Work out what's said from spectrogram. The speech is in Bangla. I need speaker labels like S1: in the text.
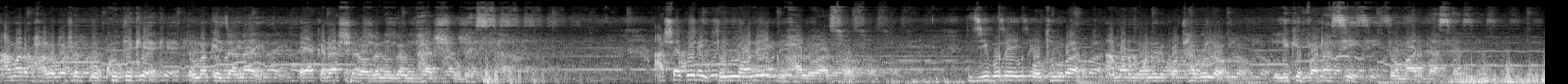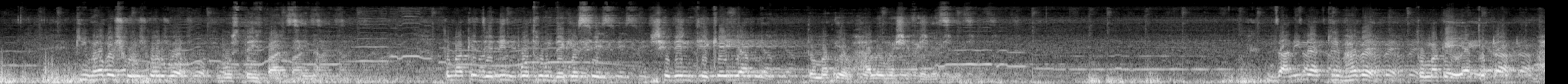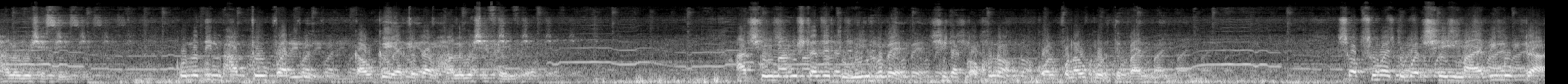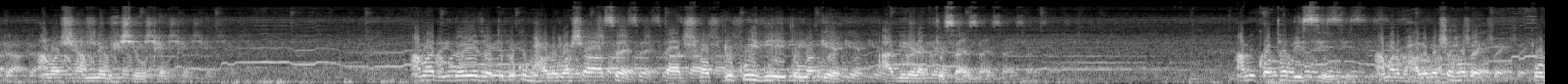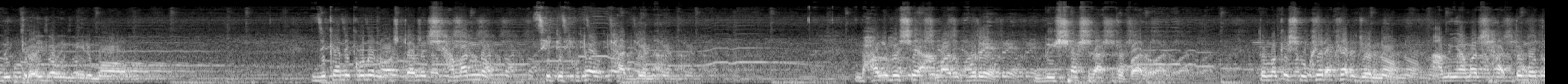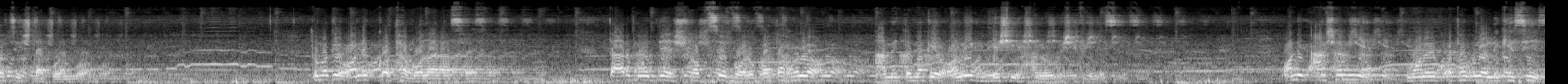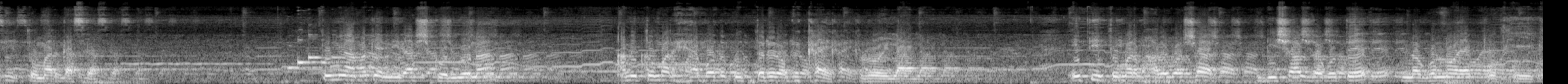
S1: আমার ভালোবাসার পক্ষ থেকে তোমাকে জানাই একরাশ রজনীগন্ধার শুভেচ্ছা। আশা করি তুমি অনেক ভালো আছো। জীবনে এই প্রথমবার আমার মনের কথাগুলো লিখে পাঠাচ্ছি তোমার কাছে। কীভাবে শুরু করব বুঝতেই পারছি না। তোমাকে যেদিন প্রথম দেখেছি, সেদিন থেকেই আমি তোমাকে ভালোবেসে ফেলেছি। জানি না কীভাবে তোমাকে এতটা ভালোবেসেছি। কোনোদিন ভাবতেও পারিনি কাউকে এতটা ভালোবেসে ফেলবে। আর সেই মানুষটা যে তুমিই হবে, সেটা কখনো কল্পনাও করতে পারি সবসময় তোমার সেই মায়াবী মুখটা আমার সামনে ভেসে ওঠে। আমার হৃদয়ে যতটুকু ভালোবাসা আছে, তার সবটুকুই দিয়েই তোমাকে আগলে রাখতে চাই। আমি কথা দিচ্ছি, আমার ভালোবাসা হবে পবিত্র এবং নির্মল। যেখানে কোনো নষ্টামের সামান্য ছিটে ফুটাও থাকবে না। ভালোবেসে আমার উপরে বিশ্বাস রাখতে পারো। তোমাকে সুখে রাখার জন্য আমি আমার সাধ্য মতো চেষ্টা করব। তোমাকে অনেক কথা বলার আছে। তার মধ্যে সবচেয়ে বড় কথা হলো আমি তোমাকে অনেক বেশি ভালোবেসে ফেলেছি। অনেক আশা নিয়ে মনের কথাগুলো লিখেছি তোমার কাছে। তুমি আমাকে নিরাশ করিও না। আমি তোমার হ্যাঁ বদক উত্তরের অপেক্ষায় রইলাম। এটি তোমার ভালোবাসার বিশাল জগতে নগণ্য এক পথিক।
